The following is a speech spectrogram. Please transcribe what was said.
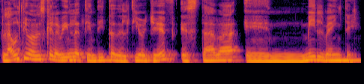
la última vez que le vi en la tiendita del tío Jeff estaba en 1020.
